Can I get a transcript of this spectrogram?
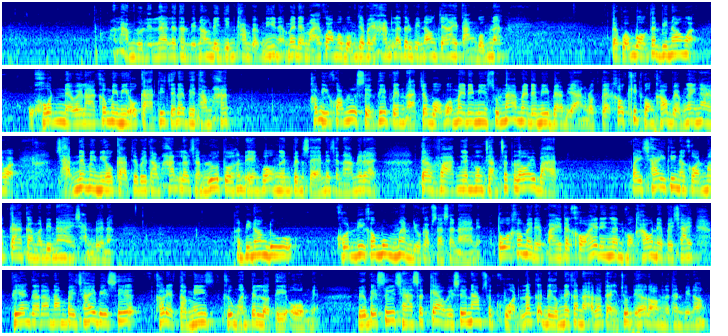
ทำดุลินแล้วและท่านพี่น้องได้ยินคำแบบนี้เนี่ยไม่ได้หมายความว่าผมจะไปฮัทแล้วท่านพี่น้องจะให้ตังค์ผมนะ แต่ผมบอกท่านพี่น้องว่า คนเนี่ยเวลาเขาไม่มีโอกาสที่จะได้ไปทำฮัทเขามีความรู้สึกที่เป็นอาจจะบอกว่าไม่ได้มีสุนนะไม่ได้มีแบบอย่างหรอกแต่เขาคิดของเขาแบบง่าย ๆ ว่า ฉันเนี่ยไม่มีโอกาสจะไปทำฮัทแล้วฉันรู้ตัวขันเองเพราะเงินเป็นแสนเนี่ยฉันหาไม่ได้ แต่ฝากเงินของฉันสักร้อยบาท ไปใช้ที่นครมักกะกับมดินาให้ฉันด้วยนะท่านพี่น้องดูคนที่เขามุ่งมั่นอยู่กับศาสนาเนี่ย ตัวเขาไม่ได้ไป แต่ขอให้ได้เงินของเขาเนี่ยไปใช้ เพียงแต่เรานำไปใช้ไปซื้อเขาเรียกตามีคือเหมือนเป็นโรตีโอ่งเนี่ย หรือไปซื้อชาสักแก้วไปซื้อน้ำสักขวด แล้วก็ดื่มในขณะเราแต่งชุดเอรอมนะท่านพี่น้อง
